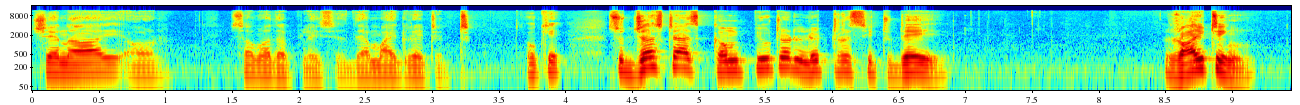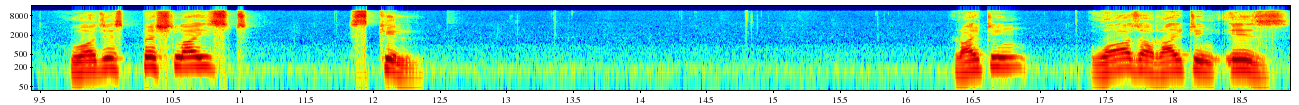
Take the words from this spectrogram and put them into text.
Chennai or some other places, they are migrated. Okay. So, just as computer literacy today, writing was a specialized skill. Writing was or writing is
